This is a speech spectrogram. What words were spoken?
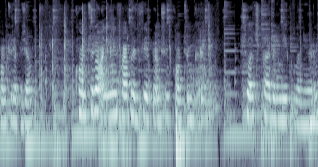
Kontür yapacağım. Kontürü annemin far paletiyle yapıyorum çünkü kontürüm kırık. Şu açık kahverengiyi kullanıyorum.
